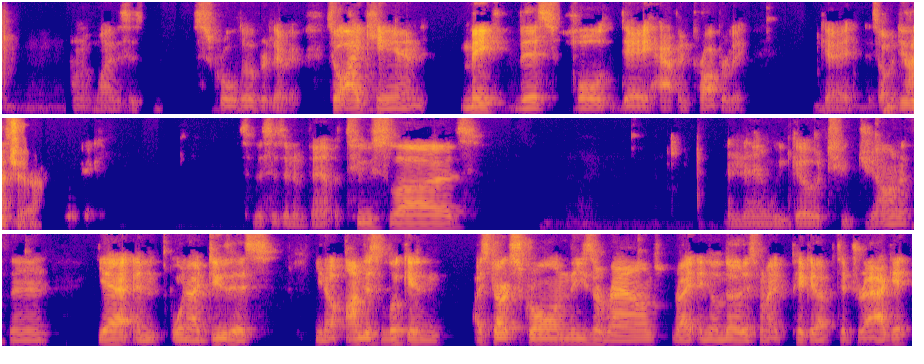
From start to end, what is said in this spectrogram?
I don't know why this is scrolled over. There we go. So I can make this whole day happen properly. Okay. so I'm gonna do this. So this is an event with two slides. And then we go to Jonathan. Yeah, and when I do this, you know, I'm just looking, I start scrolling these around, right? And you'll notice when I pick it up to drag it,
